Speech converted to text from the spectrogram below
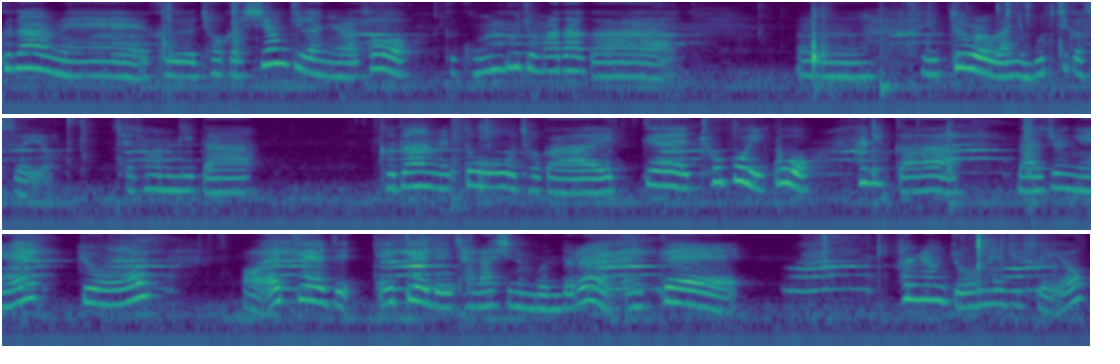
그 다음에 그 저가 시험 기간이라서 그 공부 좀 하다가 음, 유튜브로 많이 못 찍었어요. 죄송합니다. 그 다음에 또 저가 액계 초보이고 하니까 나중에 좀 어, 대, 액계에 대해 잘 아시는 분들은 액계 설명 좀 해주세요.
